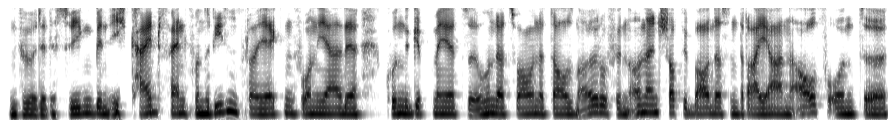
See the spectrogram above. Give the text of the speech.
würde. Deswegen bin ich kein Fan von Riesenprojekten, von ja, der Kunde gibt mir jetzt 100, 200.000 Euro für einen Online-Shop, wir bauen das in drei Jahren auf und äh,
